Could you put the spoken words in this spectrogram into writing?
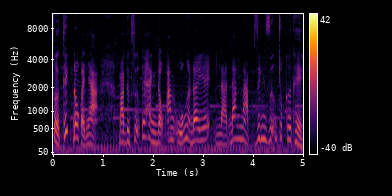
sở thích đâu cả nhà. Mà thực sự cái hành động ăn uống ở đây ấy là đang nạp dinh dưỡng cho cơ thể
